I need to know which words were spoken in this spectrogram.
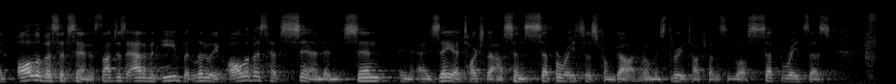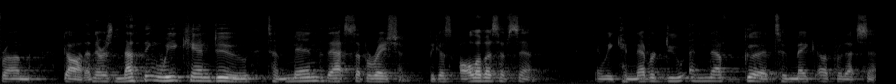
And all of us have sinned. It's not just Adam and Eve, but literally all of us have sinned. And sin in Isaiah talks about how sin separates us from God. Romans 3 talks about this as well, separates us from God. And there is nothing we can do to mend that separation because all of us have sinned. And we can never do enough good to make up for that sin.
